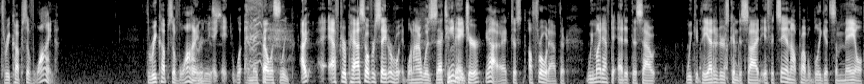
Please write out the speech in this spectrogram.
Three cups of wine. Three cups of wine. It eh, And they fell asleep. I after Passover Seder when I was That a teenager. Yeah, I just I'll throw it out there. We might have to edit this out. We could, the editors can decide if it's in. I'll probably get some mail.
